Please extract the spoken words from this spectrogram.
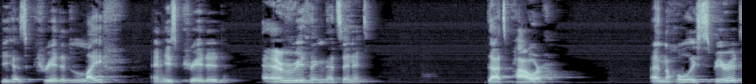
He has created life, and He's created everything that's in it. That's power. And the Holy Spirit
